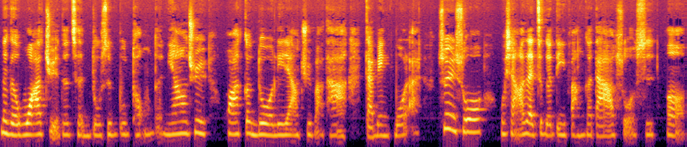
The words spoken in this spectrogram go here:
那个挖掘的程度是不同的，你要去花更多的力量去把它改变过来。所以说我想要在这个地方跟大家说，是呃，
